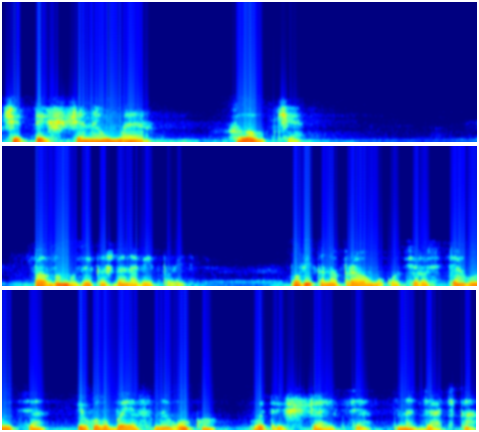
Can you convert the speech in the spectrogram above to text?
Чи ти ще не вмер, хлопче? Павло музика жде на відповідь. Повіка на правому оці розтягується, і голубе ясне око витріщається на дядька.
